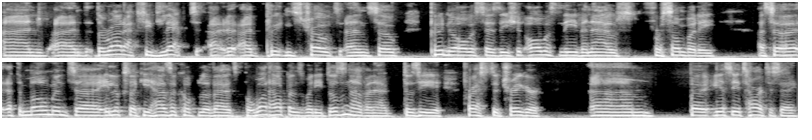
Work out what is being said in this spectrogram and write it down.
and and the rat actually leapt at, at, Putin's throat. And so Putin always says that you should always leave an out for somebody. Uh, so at the moment, uh, it looks like he has a couple of outs. But what happens when he doesn't have an out? Does he press the trigger? Um, but yes, it's hard to say.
